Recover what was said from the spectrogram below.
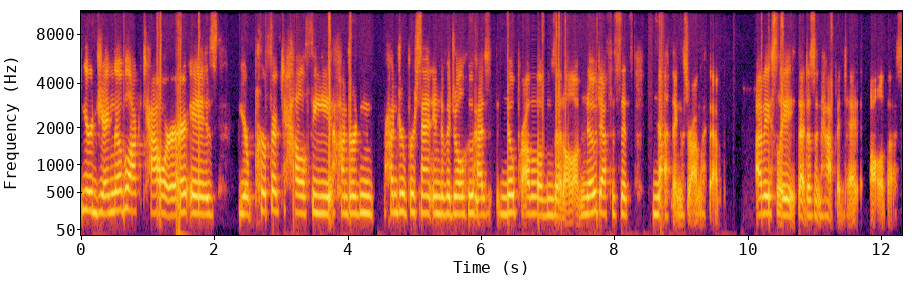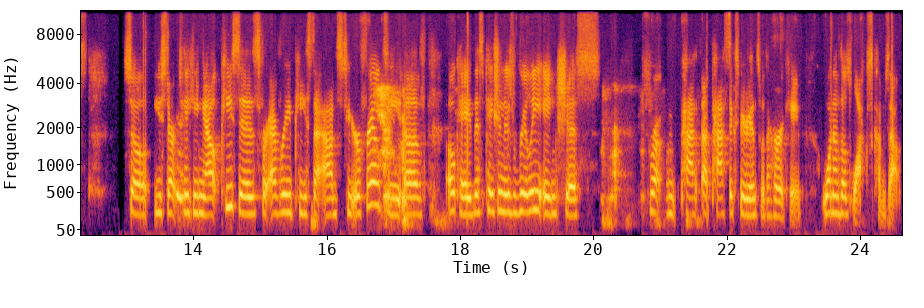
your Jenga block tower is your perfect, healthy, 100, 100% individual who has no problems at all, no deficits, nothing's wrong with them. Obviously, that doesn't happen to all of us. So you start taking out pieces for every piece that adds to your frailty of, okay, this patient is really anxious from past, a past experience with a hurricane. One of those blocks comes out.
